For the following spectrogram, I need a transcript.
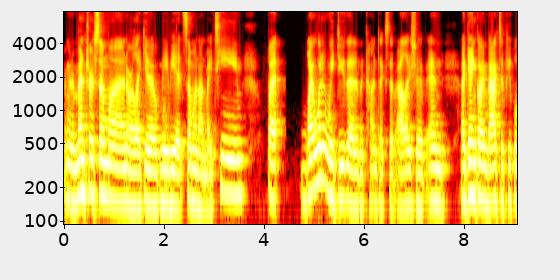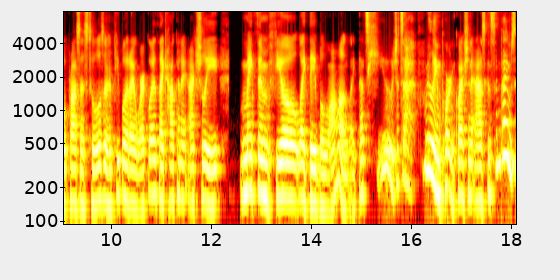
I'm going to mentor someone or like you know maybe it's someone on my team, but why wouldn't we do that in the context of allyship? And again, going back to people, process, tools, or people that I work with, like how can I actually make them feel like they belong? Like that's huge. It's a really important question to ask. And sometimes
